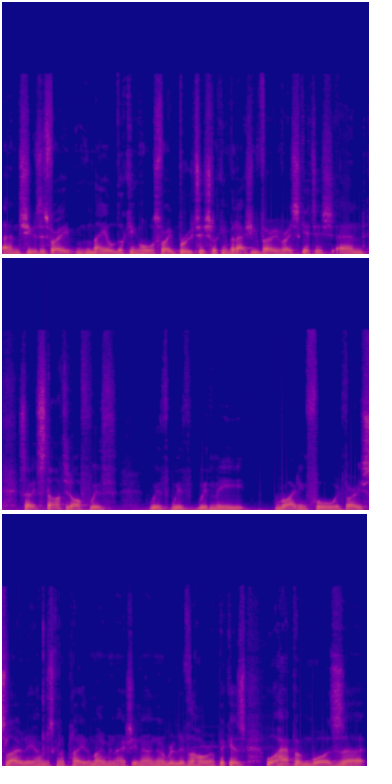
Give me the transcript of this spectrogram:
and she was this very male-looking horse, very brutish-looking, but actually very very skittish. And so it started off with with, with, with me riding forward very slowly. I'm just going to play the moment actually now. I'm going to relive the horror because what happened was uh,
